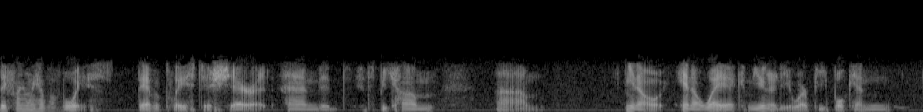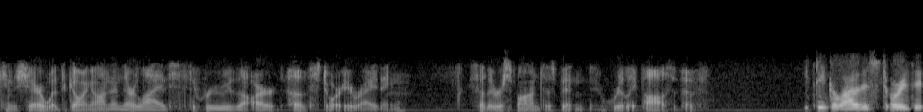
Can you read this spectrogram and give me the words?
they finally have a voice. They have a place to share it, and it, it's become, um, you know, in a way, a community where people can can share what's going on in their lives through the art of story writing. So the response has been really positive. You think a lot of the stories they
